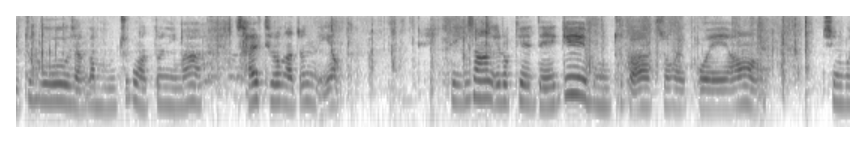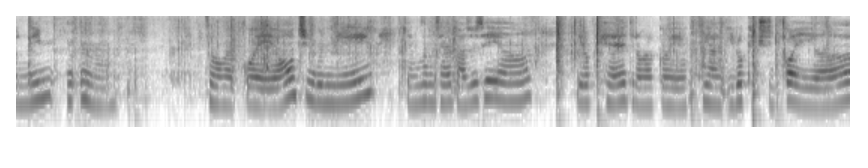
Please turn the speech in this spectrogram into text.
유튜브 잠깐 멈추고 왔더니만 잘 들어가졌네요. 네, 이상 이렇게 4개의 봉투가 들어갈 거예요. 친구님. 들어갈 거예요. 친구님, 영상 잘 봐주세요. 이렇게 들어갈 거예요. 그냥 이렇게 줄 거예요.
